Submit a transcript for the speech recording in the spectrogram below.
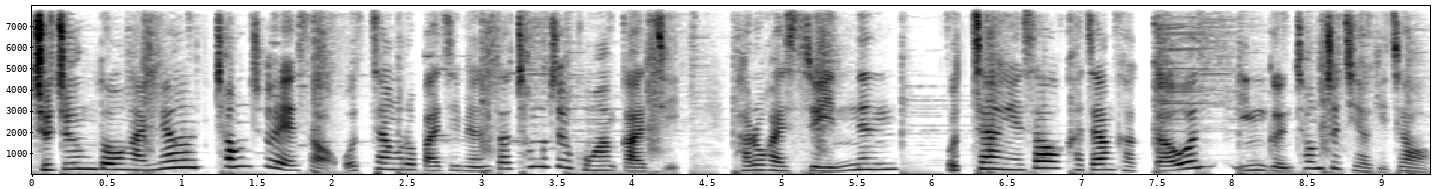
주중동 하면 청주에서 오창으로 빠지면서 청주공항까지 바로 갈 수 있는 오창에서 가장 가까운 인근 청주 지역이죠.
